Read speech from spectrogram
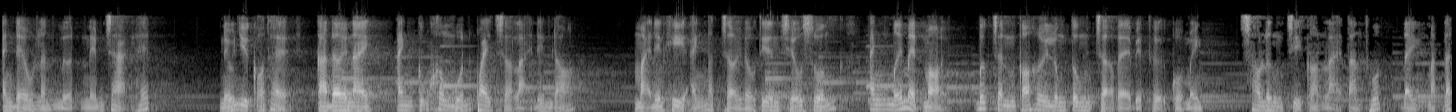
anh đều lần lượt nếm trải hết. Nếu như có thể, cả đời này anh cũng không muốn quay trở lại đêm đó mãi đến khi ánh mặt trời đầu tiên chiếu xuống, anh mới mệt mỏi, bước chân có hơi lung tung trở về biệt thự của mình. Sau lưng chỉ còn lại tàn thuốc đầy mặt đất.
